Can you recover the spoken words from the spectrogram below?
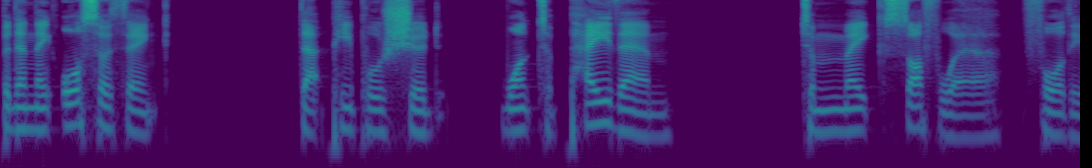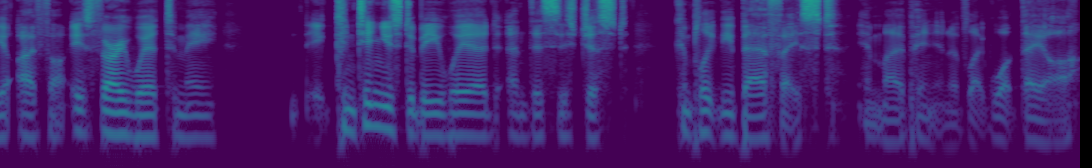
But then they also think that people should want to pay them to make software for the iPhone. It's very weird to me. It continues to be weird, and this is just completely barefaced, in my opinion, of like what they are,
